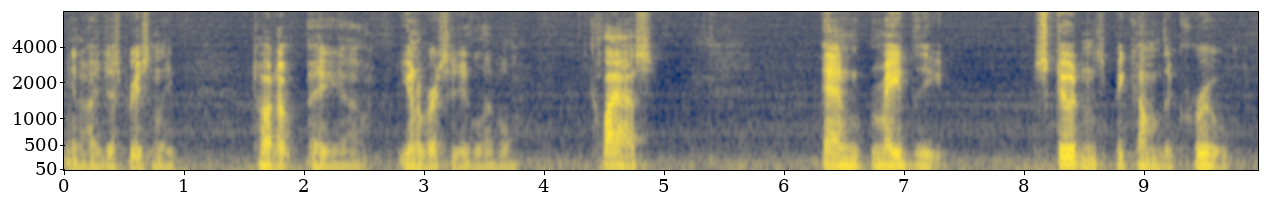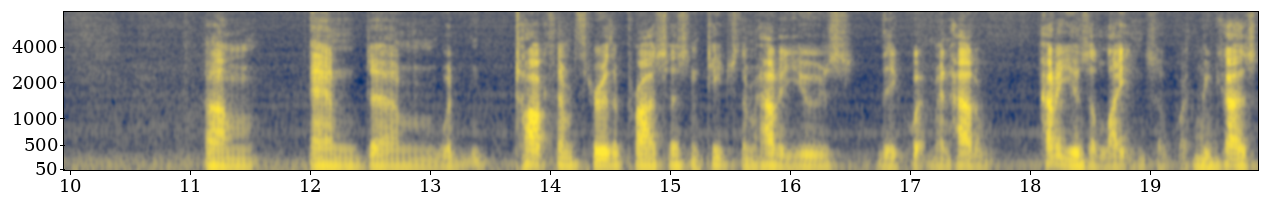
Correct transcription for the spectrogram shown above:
you know, I just recently taught a, a uh, university level class and made the students become the crew um, and um, would talk them through the process and teach them how to use the equipment, how to how to use a light and so forth. Because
